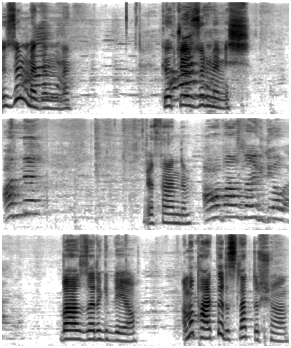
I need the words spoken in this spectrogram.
Üzülmedin mi? Gökçe üzülmemiş. Anne. Efendim. Ama bazıları gidiyorlar. Bazıları gidiyor. Ama parklar ıslaktır şu an.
